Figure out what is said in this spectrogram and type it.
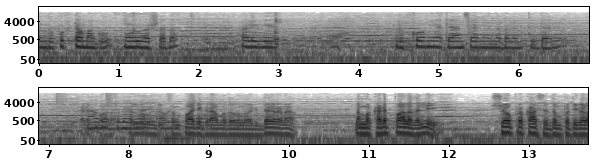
ಒಂದು ಪುಟ್ಟ ಮಗು ಮೂರು ವರ್ಷದ. ಅವಳಿಗೆ ಲುಕೋಮಿಯಾ ಕ್ಯಾನ್ಸರ್ನಿಂದ ಬಳಲುತ್ತಿದ್ದಾರೆ. ಆದಷ್ಟು ಬೇಗ ಸಂಪಾಜೆ ಗ್ರಾಮದವನಾಗಿದ್ದ ಕಾರಣ ನಮ್ಮ ಕಡೆಪಾಲದಲ್ಲಿ ಶಿವಪ್ರಕಾಶ್ ದಂಪತಿಗಳ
